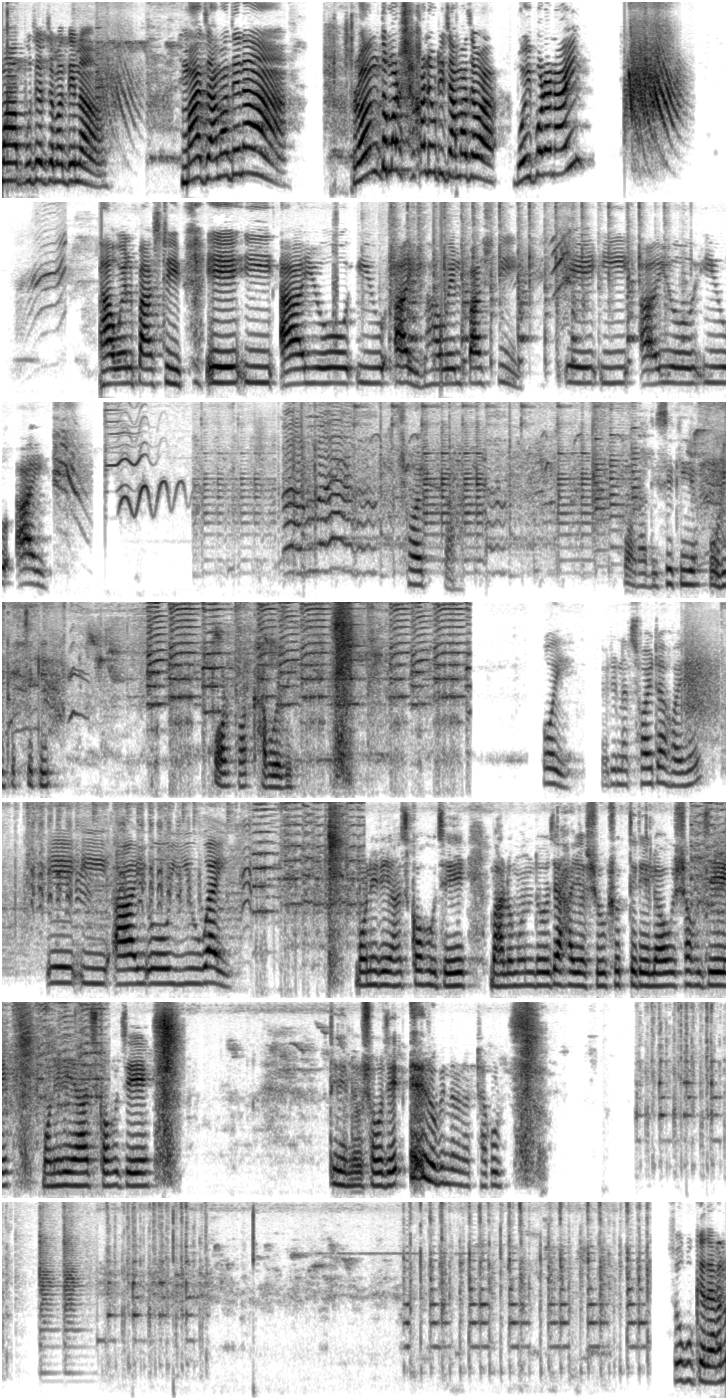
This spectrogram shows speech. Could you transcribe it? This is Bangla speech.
মা পূজার জামা দে না। মা জামা দে না। রন, তোমার সকালে উঠি জামা যাওয়া বই পড়া নাই? ভাওয়েল পাঁচটি। A, E, I, O, U, I. Vowel পাঁচটি। A, E, I, O, U, I. ছয়টা। পড়া দিছে কি, পড়ি করছে কি? পর পর খাব ওই, এটা না ছয়টা হয় হে? A E I O U I মনের আজ কহ যে ভালো মন্দ যাহাই আসুক, সত্যের এলাও সহজে। মনের আজ কহ যে তিনি সহজে। রবীন্দ্রনাথ ঠাকুর। চকুকে দেখাল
